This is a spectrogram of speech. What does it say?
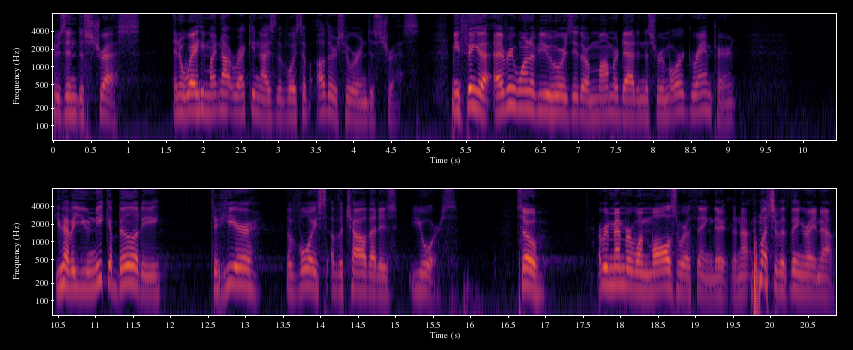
who's in distress in a way he might not recognize the voice of others who are in distress. I mean, think of that. Every one of you who is either a mom or dad in this room or a grandparent, you have a unique ability to hear the voice of the child that is yours. So, I remember when malls were a thing. They're, they're not much of a thing right now.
